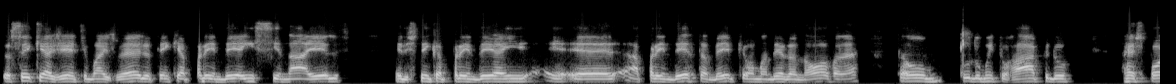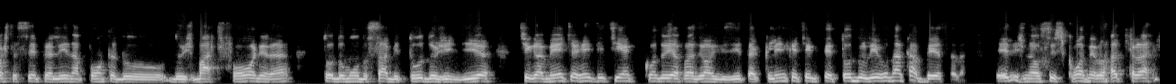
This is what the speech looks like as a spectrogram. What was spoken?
Eu sei que a gente mais velho tem que aprender a ensinar eles eles têm que aprender a é, é, aprender também, porque é uma maneira nova, né? Então, tudo muito rápido, resposta sempre ali na ponta do, do smartphone, né? Todo mundo sabe tudo hoje em dia. Antigamente a gente tinha, quando ia fazer uma visita clínica, tinha que ter todo o livro na cabeça. Né? Eles não se escondem lá atrás,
